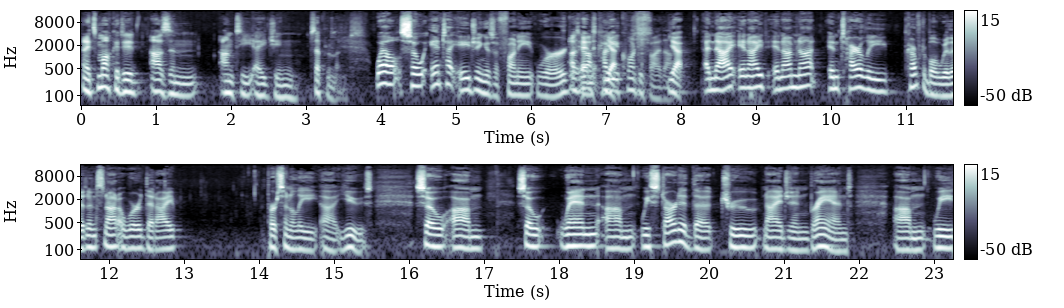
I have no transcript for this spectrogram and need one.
And it's marketed as an anti aging supplement. Well, so anti-aging is a funny word. I was going to ask how yeah, you quantify that. Yeah, and I and I and I'm not entirely comfortable with it, and it's not a word that I personally uh, use. So, um, so when um, we started the Tru Niagen brand, um, we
